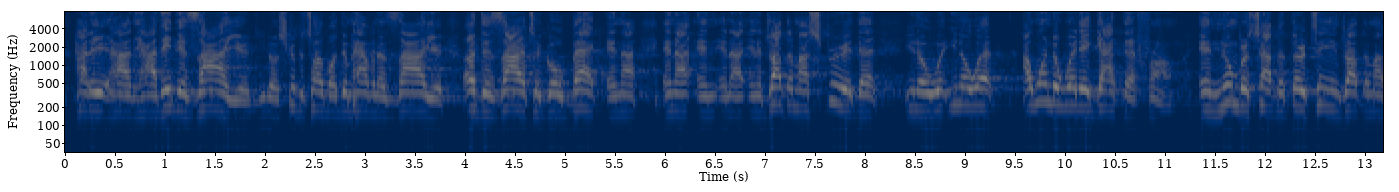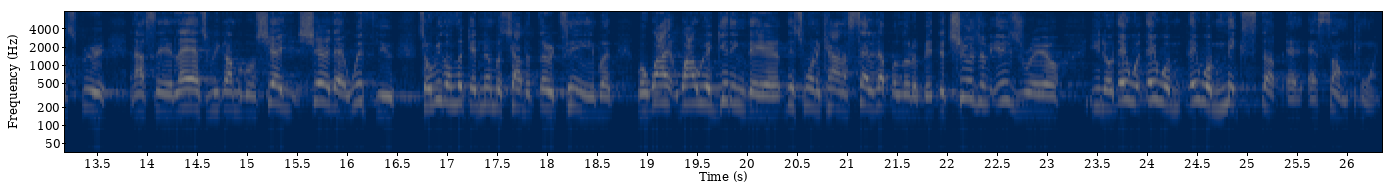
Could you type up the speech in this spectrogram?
how they, how, how they desired, you know, scripture talks about them having a desire, a desire to go back. And I, and I, and, and I, and it dropped in my spirit that, you know what, you know what, I wonder where they got that from. In Numbers chapter 13, dropped in my spirit, and I said last week I'm to share, share that with you. So we're to look at Numbers chapter 13. But, but while, while we're getting there, this want to kind of set it up a little bit. The children of Israel, you know, they were, they were, they were mixed up at, at some point.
